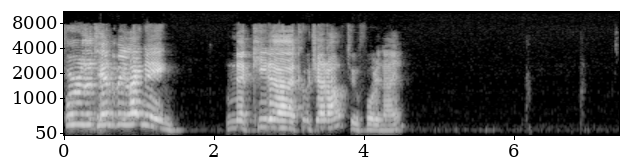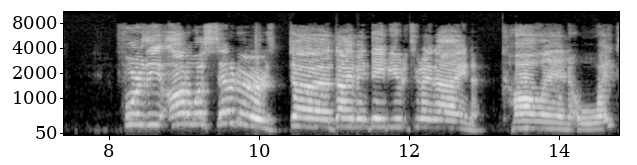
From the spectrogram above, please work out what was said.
for the Tampa Bay Lightning. Nikita Kucherov, 249. For the Ottawa Senators, diamond debut to 299, Colin White.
